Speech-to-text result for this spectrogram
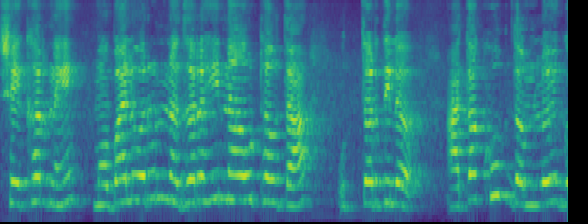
शेखरने मोबाईलवरून नजरही न उठवता उत्तर दिलं आता खूप दमलोय ग.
